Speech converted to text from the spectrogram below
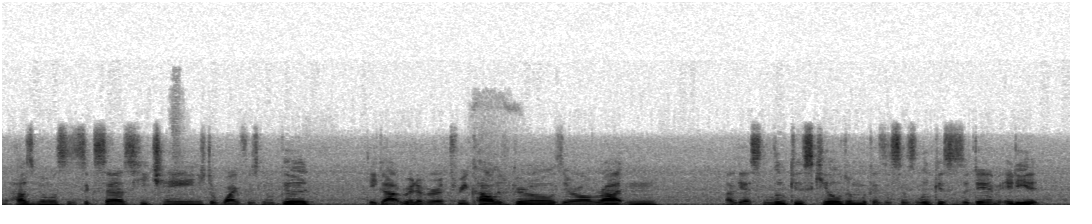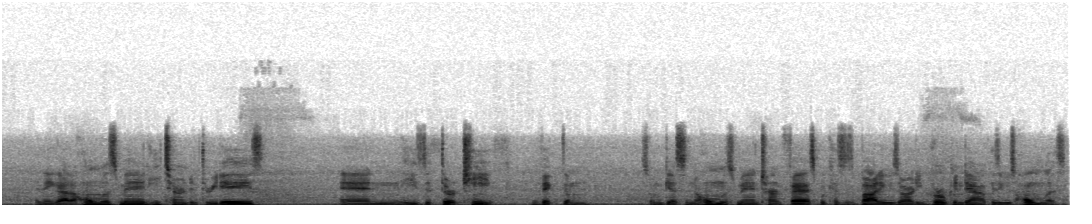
So husband was a success. He changed. The wife was no good. They got rid of her three college girls. They're all rotten. I guess Lucas killed him because it says Lucas is a damn idiot. And they got a homeless man. He turned in three days. And he's the 13th victim. So I'm guessing the homeless man turned fast because his body was already broken down because he was homeless.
